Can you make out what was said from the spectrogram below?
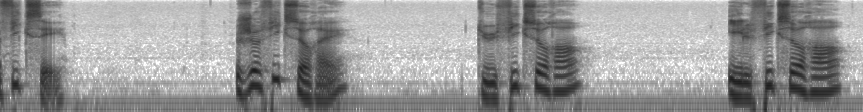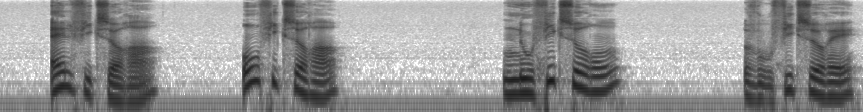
Fixer. Je fixerai. Tu fixeras. Il fixera. Elle fixera. On fixera. Nous fixerons. Vous fixerez.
